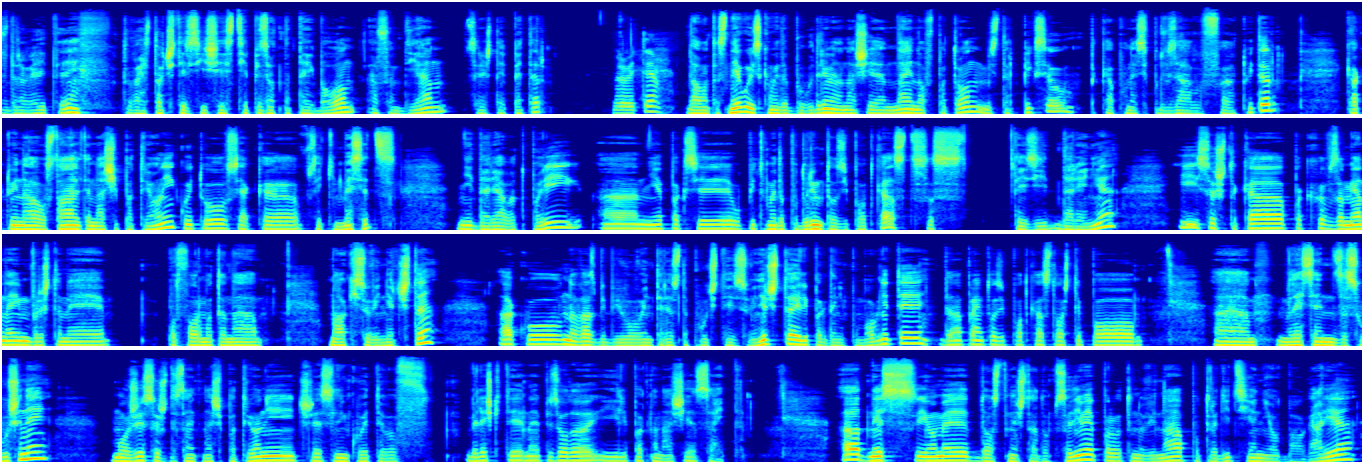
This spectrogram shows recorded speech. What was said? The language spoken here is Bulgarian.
Здравейте! Това е 146 епизод на Тейк Балон. Аз съм Диан, среща е Петър. Здравейте! Двамата с него искаме да благодарим на нашия най-нов патрон, мистер Пиксел, така поне се подвизава в Twitter, както и на останалите наши патреони, които всяка, всеки месец ни даряват пари, а ние пък се опитваме да подарим този подкаст с тези дарения и също така пък в замяна им връщаме под формата на малки сувенирчета. Ако на вас би било интересно да получите сувенирчета или пък да ни помогнете да направим този подкаст още по-лесен за слушане, може също да станете наши патреони чрез линковете в бележките на епизода или пък на нашия сайт. А днес имаме доста неща да обсъдиме. Първата новина по традиция ни е от България.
